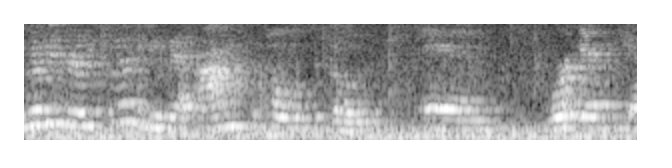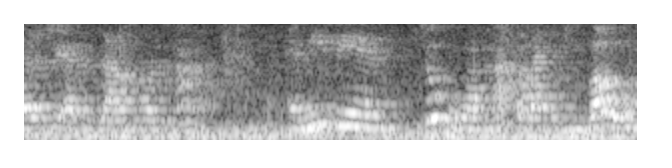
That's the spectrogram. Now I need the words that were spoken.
really, really clear to me that I'm supposed to go and work as the editor at the South Florida Times. And me being superwoman, I thought I could do both.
